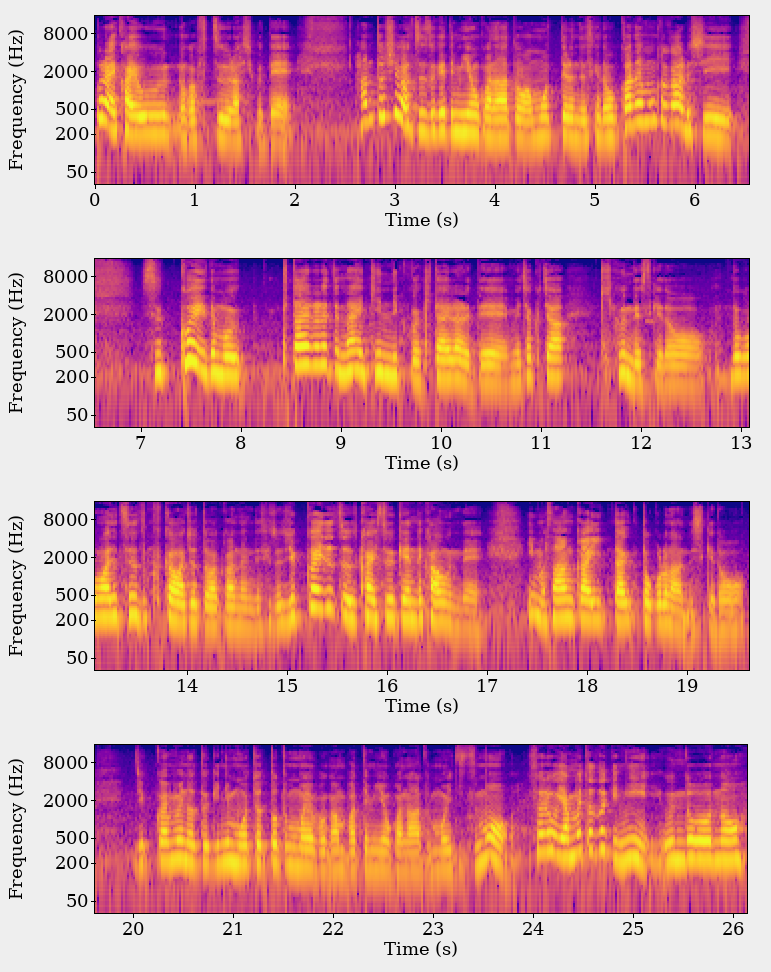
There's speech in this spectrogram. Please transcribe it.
ぐらい通うのが普通らしくて半年は続けてみようかなとは思ってるんですけどお金もかかるしすっごいでも鍛えられてない筋肉が鍛えられてめちゃくちゃ効くんですけどどこまで続くかはちょっと分かんないんですけど10回ずつ回数券で買うんで今3回行ったところなんですけど10回目の時にもうちょっとと思えば頑張ってみようかなと思いつつもそれをやめた時に運動の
